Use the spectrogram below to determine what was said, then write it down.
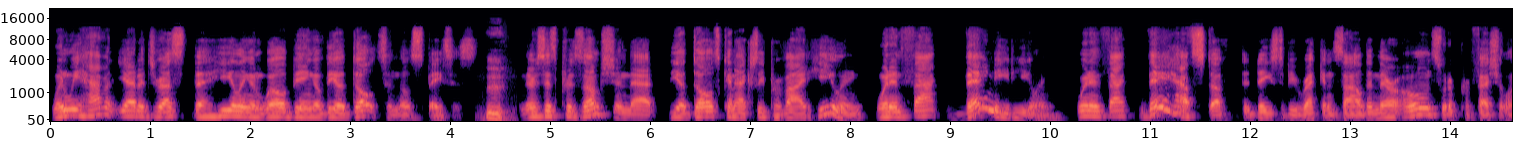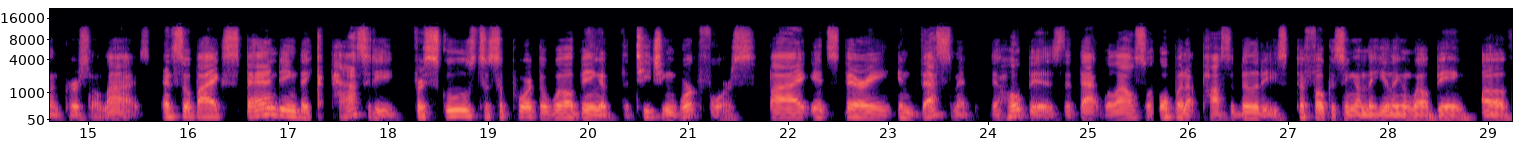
when we haven't yet addressed the healing and well being of the adults in those spaces. Hmm. There's this presumption that the adults can actually provide healing when in fact they need healing when in fact they have stuff that needs to be reconciled in their own sort of professional and personal lives. And so by expanding the capacity for schools to support the well-being of the teaching workforce by its very investment, the hope is that that will also open up possibilities to focusing on the healing and well-being of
